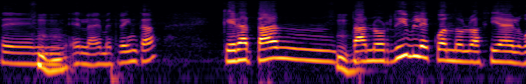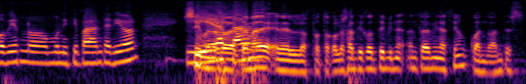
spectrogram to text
en la M30, que era tan tan horrible cuando lo hacía el gobierno municipal anterior. Sí, y bueno, era lo tan- tema de los protocolos anticontaminación, cuando antes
